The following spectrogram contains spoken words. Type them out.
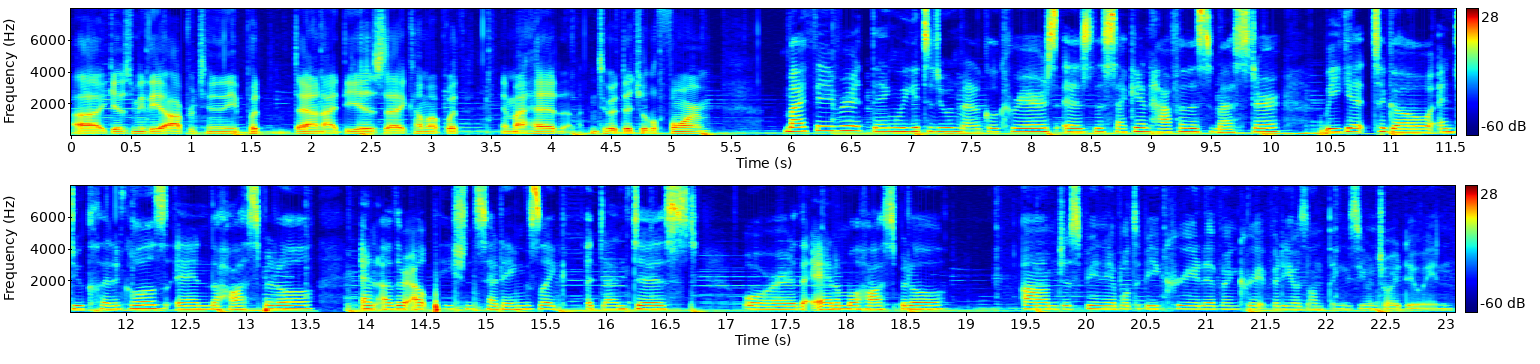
Uh, it gives me the opportunity to put down ideas that I come up with in my head into a digital form. My favorite thing we get to do in medical careers is the second half of the semester. We get to go and do clinicals in the hospital and other outpatient settings like a dentist or the animal hospital. Um, just being able to be creative and create videos on things you enjoy doing.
